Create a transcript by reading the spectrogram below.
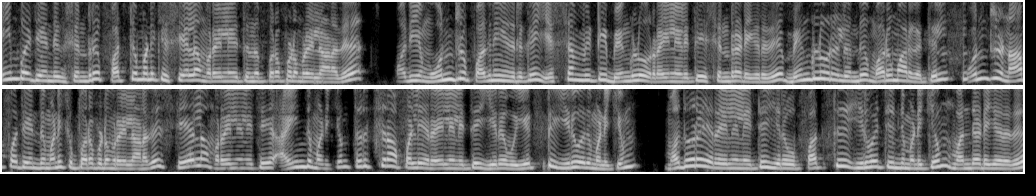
ஐம்பத்தி ஐந்துக்கு சென்று பத்து மணிக்கு சேலம் ரயில் நிலையத்திலிருந்து புறப்படும் ரயிலானது மதியம் ஒன்று பதினைந்திற்கு எஸ்எம்விடி பெங்களூர் ரயில் நிலையத்தை சென்றடைகிறது. பெங்களூரிலிருந்து மறுமார்க்கத்தில் ஒன்று நாற்பத்தி ஐந்து மணிக்கு புறப்படும் ரயிலானது சேலம் ரயில் நிலையத்தை ஐந்து மணிக்கும் திருச்சிராப்பள்ளி ரயில் நிலையத்தை இரவு எட்டு இருபது மணிக்கும் மதுரை ரயில் நிலையத்தை இரவு பத்து இருபத்தி ஐந்து மணிக்கும் வந்தடைகிறது.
